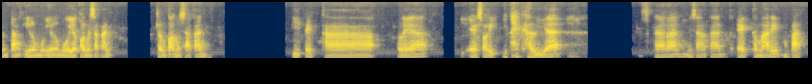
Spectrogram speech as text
Tentang ilmu-ilmu, ya kalau misalkan, contoh misalkan IPK Lea, eh sorry, IPK Lia sekarang misalkan eh kemarin 4.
